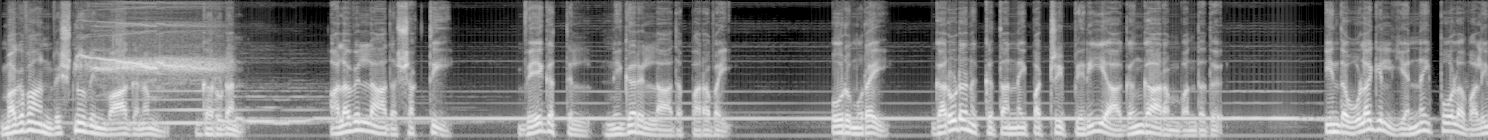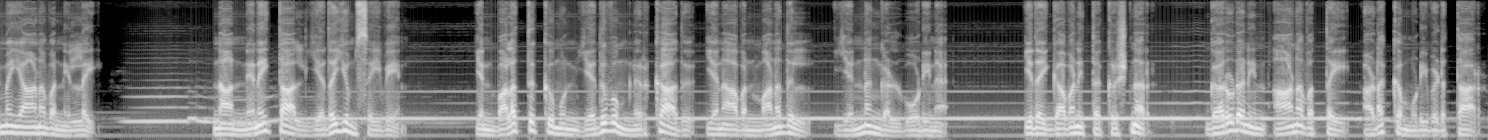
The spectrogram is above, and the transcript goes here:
பகவான் விஷ்ணுவின் வாகனம் கருடன். அளவில்லாத சக்தி வேகத்தில் நிகரில்லாத பறவை. ஒருமுறை கருடனுக்கு தன்னை பற்றி பெரிய அகங்காரம் வந்தது. இந்த உலகில் என்னைப் போல வலிமையானவன் இல்லை. நான் நினைத்தால் எதையும் செய்வேன். என் பலத்துக்கு முன் எதுவும் நிற்காது என அவன் மனதில் எண்ணங்கள் ஓடின. இதை கவனித்த கிருஷ்ணர் கருடனின் ஆணவத்தை அடக்க முடிவெடுத்தார்.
